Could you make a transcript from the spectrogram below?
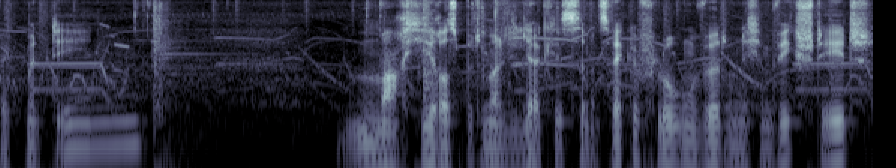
weg mit denen. Mach hieraus bitte mal die lila Kiste, damit es weggeflogen wird und nicht im Weg steht.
